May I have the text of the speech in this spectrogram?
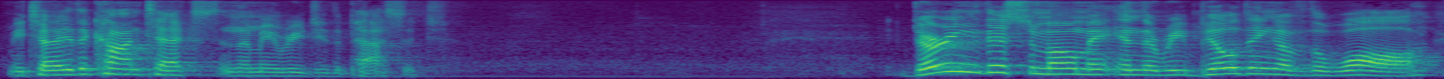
Let me tell you the context and let me read you the passage. During this moment in the rebuilding of the wall,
